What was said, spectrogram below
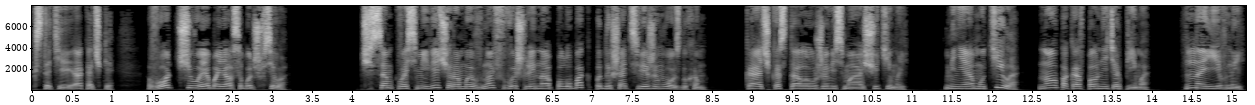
Кстати, о качке. Вот чего я боялся больше всего. Часам к восьми вечера мы вновь вышли на полубак подышать свежим воздухом. Качка стала уже весьма ощутимой. Меня мутило, но пока вполне терпимо — Наивный.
